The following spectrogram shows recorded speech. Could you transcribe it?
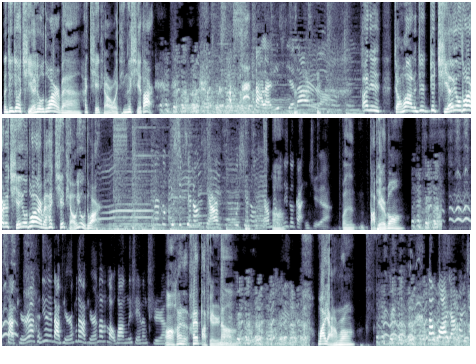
那就叫茄肉段呗，还茄条，我听个鞋带儿。哪来的鞋带儿啊？啊，你讲话了，就就切肉段就切肉段呗，还切条肉段那就必须切成条，不切成条没有那个感觉。不打皮儿不？打皮儿啊，肯定得打皮儿，不打皮儿那老帮的谁能吃啊？啊，还还打皮儿呢？挖羊不？那挖羊还剩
